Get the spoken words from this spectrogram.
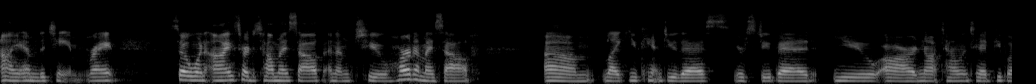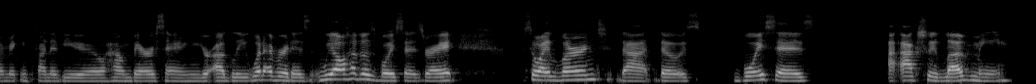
I am the team, right? So when I start to tell myself and I'm too hard on myself, um, like, you can't do this, you're stupid, you are not talented, people are making fun of you, how embarrassing, you're ugly, whatever it is. We all have those voices, right? So I learned that those voices actually love me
